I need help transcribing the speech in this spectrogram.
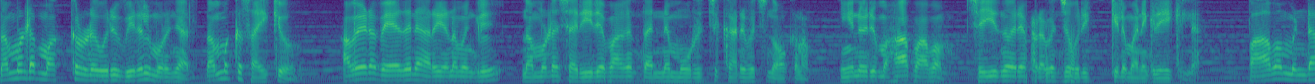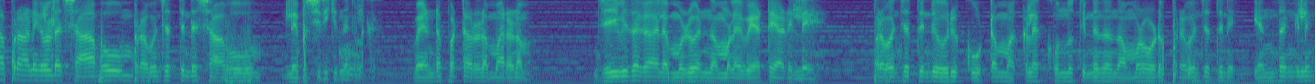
നമ്മളുടെ മക്കളുടെ ഒരു വിരൽ മുറിഞ്ഞാൽ നമുക്ക് സഹിക്കുമോ അവയുടെ വേദന അറിയണമെങ്കിൽ നമ്മുടെ ശരീരഭാഗം തന്നെ മുറിച്ച് കറിവെച്ച് നോക്കണം. ഇങ്ങനെ ഒരു മഹാപാപം ചെയ്യുന്നവരെ പ്രപഞ്ചം ഒരിക്കലും അനുഗ്രഹിക്കില്ല. പാപം മിണ്ടാപ്രാണികളുടെ ശാപവും പ്രപഞ്ചത്തിന്റെ ശാപവും ലഭിച്ചിരിക്കും നിങ്ങൾക്ക്. വേണ്ടപ്പെട്ടവരുടെ മരണം ജീവിതകാലം മുഴുവൻ നമ്മളെ വേട്ടയാടില്ലേ? പ്രപഞ്ചത്തിന്റെ ഒരു കൂട്ടം മക്കളെ കൊന്നു തിന്നുന്ന നമ്മളോട് പ്രപഞ്ചത്തിന് എന്തെങ്കിലും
